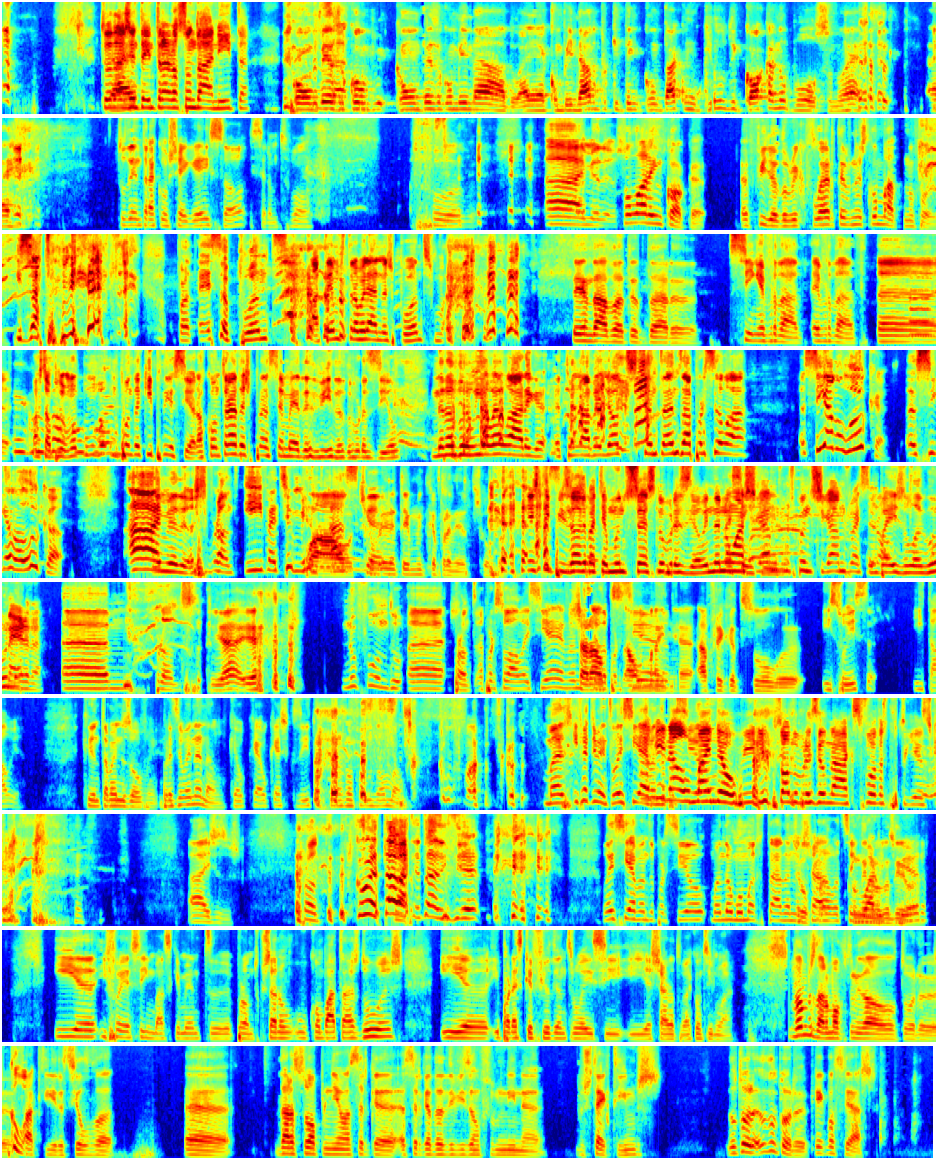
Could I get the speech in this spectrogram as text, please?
Toda a gente a entrar ao som da Anitta. Com um, peso combi- com um peso combinado. Aí é combinado porque tem que contar com um quilo de coca no bolso, não é? É. tudo a entrar com cheguei só, isso era muito bom. Fogo. Ai meu Deus. Falar em Coca, a filha do Ric Flair teve neste combate, não foi? Exatamente. Pronto, essa ponte, pá, temos de trabalhar nas pontes. mas- Tem andado a tentar. uh, Sim, é verdade, é verdade. Ah, está, por exemplo, um, um ponto aqui podia ser, ao contrário da esperança média de vida do Brasil, na WWE ela é larga. Então há velhote de 70 anos a aparecer lá. Assim é maluca, assim é maluca. Ai meu Deus, pronto. E efetivamente, Uau, Asuka- desculpa, eu não tenho muito que aprender, desculpa. Este episódio vai ter muito sucesso no Brasil. Ainda não incrível. mas quando chegarmos vai ser um beijo Laguna. merda. Ahm, pronto. yeah, yeah. No fundo, ah, pronto, apareceu a Lacey Evans, Shout out Alemanha, África do Sul. uh, e Suíça e Itália, que também nos ouvem. Brasil ainda não, que é o que é, o que é esquisito, porque nós não falamos alemão. Mas, efetivamente, Lacey Evans Alguém na apareceu- Alemanha ouvir e o pessoal do Brasil na que se foda os portugueses. cara. Ai, Jesus. Pronto, como eu estava a tentar dizer, Lacey Evans apareceu, mandou-me uma retada na Desculpa, Charlotte sem o árbitro continua. ver. E, eh, e foi assim, basicamente. Pronto, gostaram o combate às duas e, eh, e parece que a feud entre o Lacey e a Charlotte vai continuar. Vamos dar uma oportunidade ao doutor uh, Claro. Fakir Silva uh, dar a sua opinião acerca, acerca da divisão feminina dos tag teams. Doutor, doutor, o que é que você acha?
